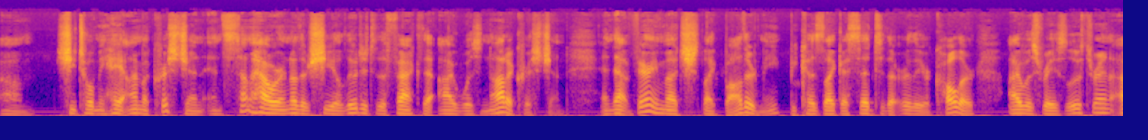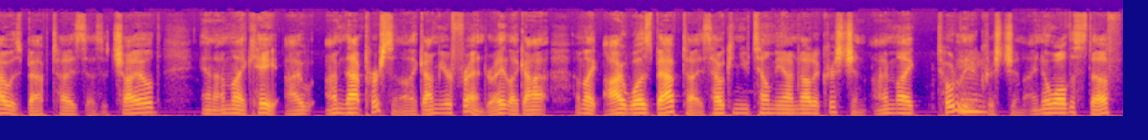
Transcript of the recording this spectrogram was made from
um, she told me, "Hey, I'm a Christian," and somehow or another, she alluded to the fact that I was not a Christian, and that very much like bothered me because, like I said to the earlier caller, I was raised Lutheran. I was baptized as a child, and I'm like, "Hey, I I'm that person. Like I'm your friend, right? Like I I'm like I was baptized. How can you tell me I'm not a Christian? I'm like totally Mhm. a Christian. I know all the stuff.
